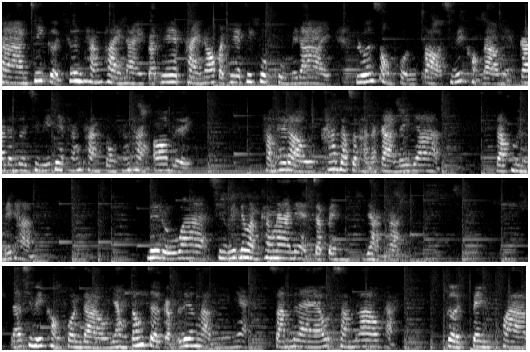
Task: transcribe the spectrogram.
การณ์ที่เกิดขึ้นทั้งภายในประเทศภายนอกประเทศที่ควบคุมไม่ได้ ล้วนส่งผลต่อชีวิตของเราเนี่ยการดำเนินชีวิตเนี่ยทั้งทางตรงทั้งทางอ้อมเลยทำให้เราคาดเดาสถานการณ์ได้ยาก รับมือไม่ทัน ไม่รู้ว่าชีวิตในวันข้างหน้าเนี่ยจะเป็นอย่างไร แล้วชีวิตของคนเรายังต้องเจอกับเรื่องเหล่านี้เนี่ยซ้ำแล้วซ้ำเล่าค่ะ เกิดเป็นความ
